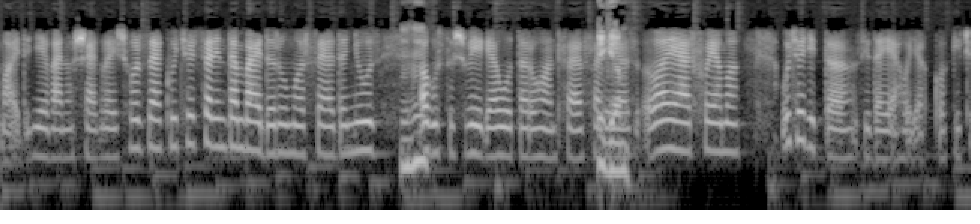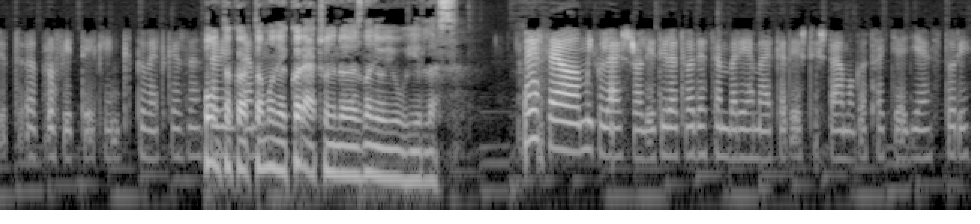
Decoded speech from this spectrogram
majd nyilvánosságra is hozzák, úgyhogy szerintem by the rumor sell the news Mhm. augusztus vége óta rohant felfelé Igen. az olajárfolyama, úgyhogy itt az ideje, hogy akkor kicsit profit taking következzen. Pont szerintem. akartam mondani, hogy karácsonyra ez nagyon jó hír lesz. Persze a Mikulás rallit, illetve a decemberi emelkedést is támogathatja egy ilyen sztori.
